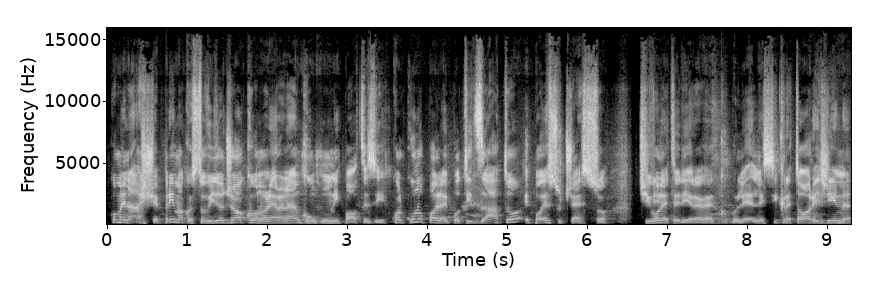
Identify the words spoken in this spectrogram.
Come nasce? Prima questo videogioco non era neanche un'ipotesi, qualcuno poi l'ha ipotizzato e poi è successo. Ci volete dire ecco, le, le secret origin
